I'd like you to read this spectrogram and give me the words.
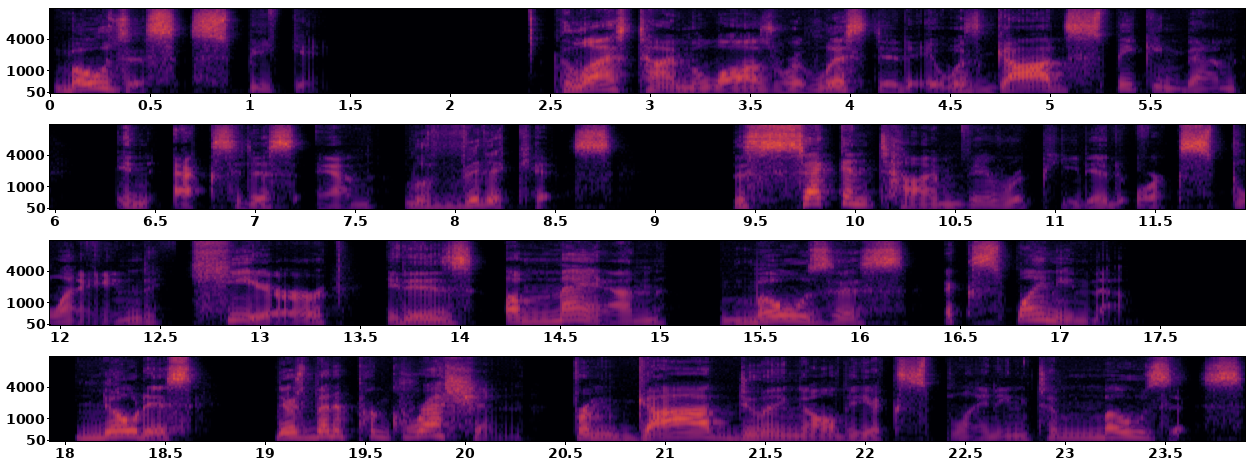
Moses speaking. The last time the laws were listed, it was God speaking them in Exodus and Leviticus. The second time they're repeated or explained, here it is a man, Moses, explaining them. Notice there's been a progression from God doing all the explaining to Moses.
